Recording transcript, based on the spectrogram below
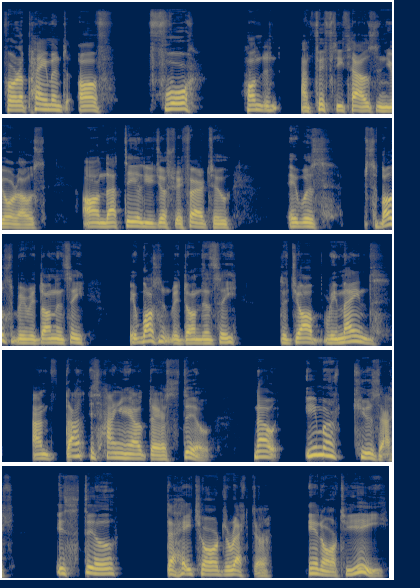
for a payment of 450,000 euros on that deal you just referred to. It was supposed to be redundancy. It wasn't redundancy. The job remained, and that is hanging out there still. Now, Emer Cusack is still the HR director in RTE,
